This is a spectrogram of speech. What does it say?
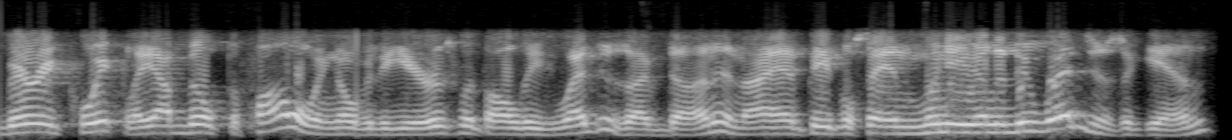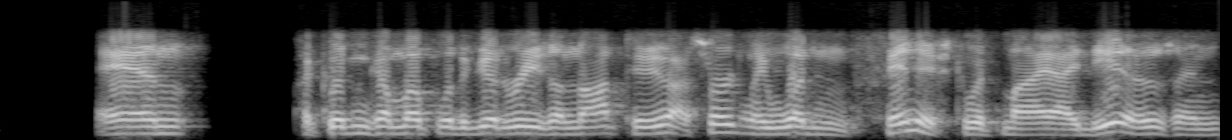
very quickly, I built the following over the years with all these wedges I've done. And I had people saying, When are you going to do wedges again? And I couldn't come up with a good reason not to. I certainly wasn't finished with my ideas, and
